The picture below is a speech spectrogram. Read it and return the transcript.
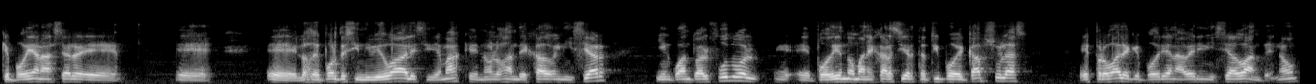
que podían hacer eh, eh, eh, los deportes individuales y demás que no los han dejado iniciar. Y en cuanto al fútbol, eh, eh, pudiendo manejar cierto tipo de cápsulas, es probable que podrían haber iniciado antes, ¿no?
